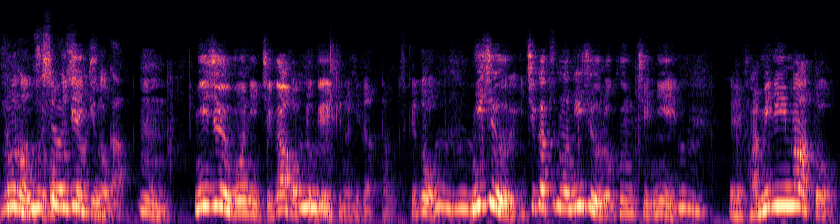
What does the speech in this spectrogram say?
そうなんですよ。ホットケーキの。うん、25日がホットケーキの日だったんですけど、うんうんうん。20 1月の26日に、うん。えーファミリーマート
